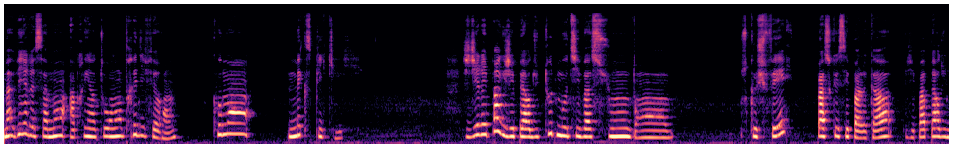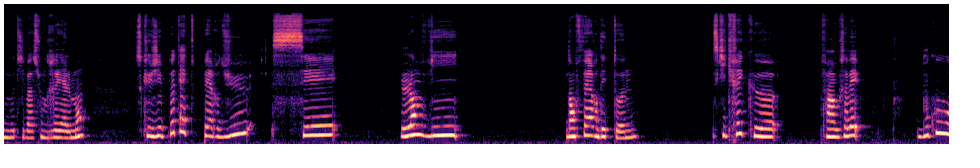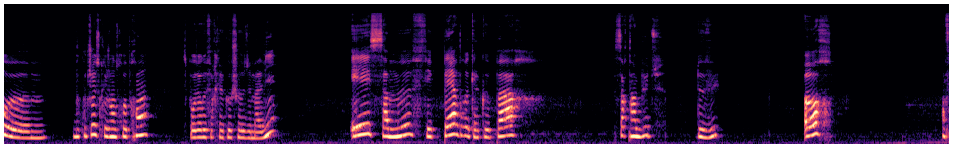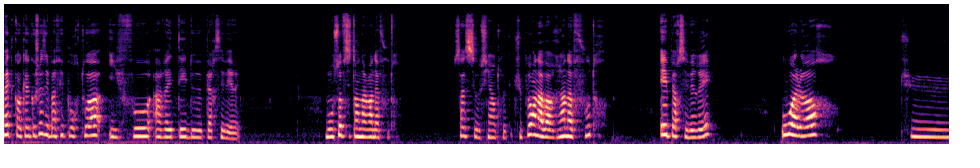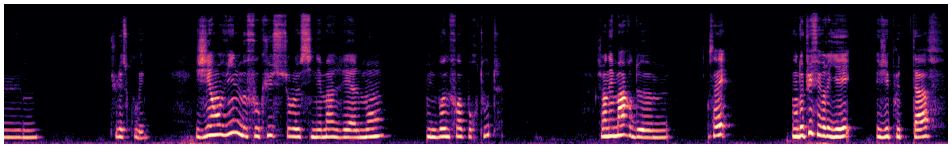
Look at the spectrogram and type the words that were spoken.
Ma vie récemment a pris un tournant très différent. Comment m'expliquer? Je dirais pas que j'ai perdu toute motivation dans ce que je fais, parce que c'est pas le cas. J'ai pas perdu de motivation réellement. Ce que j'ai peut-être perdu, c'est l'envie d'en faire des tonnes. Ce qui crée que. Enfin, vous savez, beaucoup, euh, beaucoup de choses que j'entreprends, c'est pour dire de faire quelque chose de ma vie. Et ça me fait perdre quelque part certains buts de vue. Or, en fait, quand quelque chose n'est pas fait pour toi, il faut arrêter de persévérer. Bon, sauf si t'en as rien à foutre. Ça, c'est aussi un truc. Tu peux en avoir rien à foutre et persévérer. Ou alors, tu. Tu laisses couler. J'ai envie de me focus sur le cinéma réellement, une bonne fois pour toutes. J'en ai marre de. Vous savez, bon, depuis février, j'ai plus de taf.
